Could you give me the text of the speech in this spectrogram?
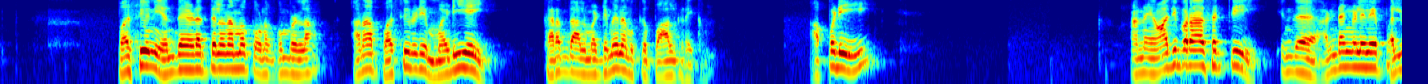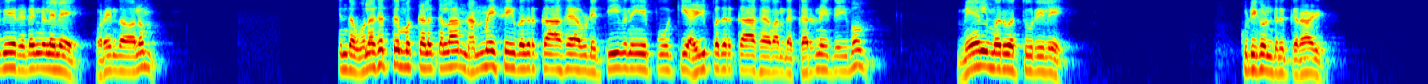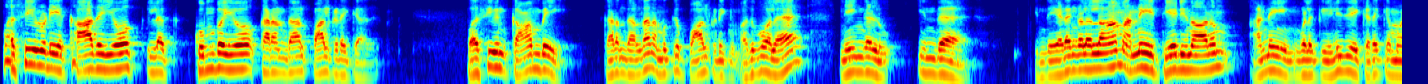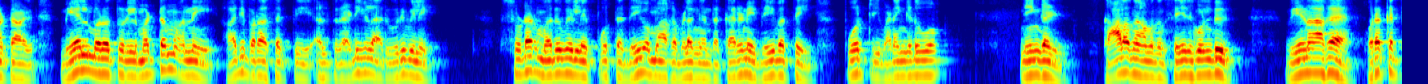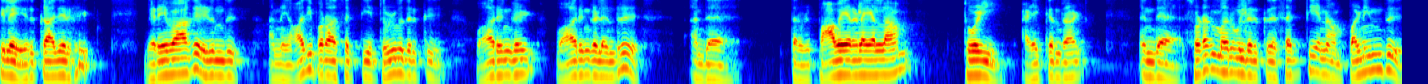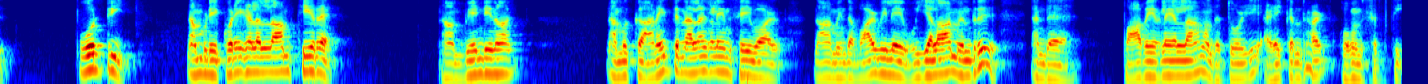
பசுவின் எந்த இடத்துல நம்ம குண- கும்பிடலாம்? ஆனால் பசுவினுடைய மடியை கறந்தால் மட்டுமே நமக்கு பால் கிடைக்கும். அப்படி அன்னை ஆதிபராசக்தி இந்த அண்டங்களிலே பல்வேறு இடங்களிலே குறைந்தாலும் இந்த உலகத்து மக்களுக்கெல்லாம் நன்மை செய்வதற்காக அவருடைய தீவினையை போக்கி அழிப்பதற்காக வந்த கருணை தெய்வம் மேல்மருவத்தூரிலே குடிகொண்டிருக்கிறாள். பசுவினுடைய காதையோ இல்லை கொம்பையோ கறந்தால் பால் கிடைக்காது. பசுவின் காம்பை கறந்தால் தான் நமக்கு பால் கிடைக்கும். அதுபோல நீங்கள் இந்த இந்த இடங்களெல்லாம் அன்னையை தேடினாலும் அன்னை உங்களுக்கு எளிதே கிடைக்க மாட்டாள். மேல்மருவத்தூரில் மட்டும் அன்னை ஆதிபராசக்தி அல்லது அடிகளார் உருவிலே. சுடர் மறுவிலே பூத்த தெய்வமாக விளங்குகின்ற கருணை தெய்வத்தை போற்றி வணங்கிடுவோம். நீங்கள் காலதாமதம் செய்து கொண்டு வீணாக உறக்கத்திலே இருக்காதீர்கள். விரைவாக எழுந்து அன்னை ஆதிபராசக்தியை தொழுவதற்கு வாருங்கள் வாருங்கள் என்று அந்த தன்னுடைய பாவையர்களையெல்லாம் தோழி அழைக்கின்றாள். இந்த சுடர் மருவில் இருக்கிற சக்தியை நாம் பணிந்து போற்றி நம்முடைய குறைகளெல்லாம் தீர நாம் வேண்டினால் நமக்கு அனைத்து நலன்களையும் செய்வாள். நாம் இந்த வாழ்விலே உய்யலாம் என்று அந்த பாவையர்களையெல்லாம் அந்த தோழி அழைக்கின்றாள். ஓம் சக்தி.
